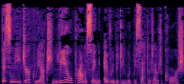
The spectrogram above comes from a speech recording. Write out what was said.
this knee-jerk reaction, Leo promising everybody would be settled out of court,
